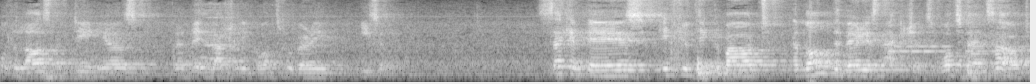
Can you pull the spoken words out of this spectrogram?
over the last 15 years that they have actually gone through very easily. Second is, if you think about among the various actions, what stands out,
